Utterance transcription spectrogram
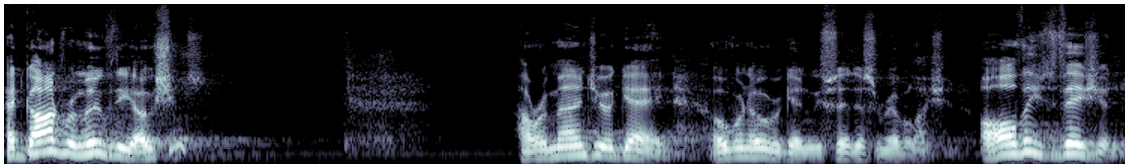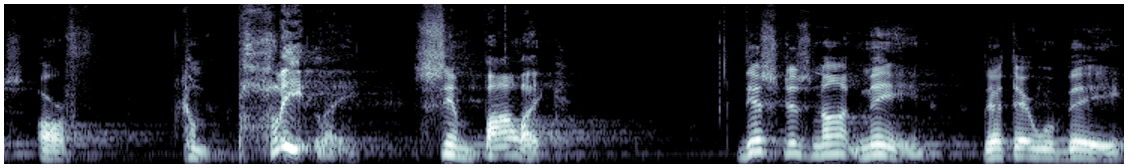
Had God removed the oceans? I'll remind you again, over and over again, we've said this in Revelation. All these visions are completely symbolic. This does not mean that there will be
